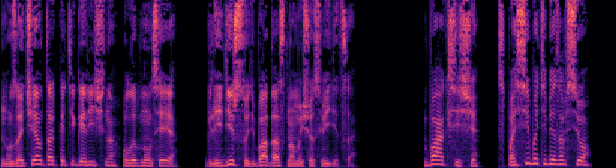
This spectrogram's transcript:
«Ну зачем так категорично?» — улыбнулся я. «Глядишь, судьба даст нам еще свидеться». «Баксище, спасибо тебе за все»,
